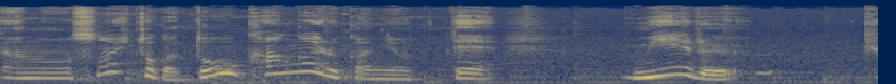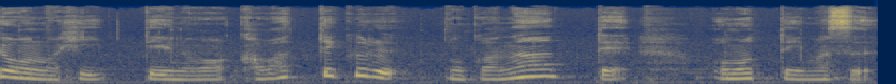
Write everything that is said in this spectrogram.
あのその人がどう考えるかによって見える今日の日っていうのは変わってくるのかなって思っています。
